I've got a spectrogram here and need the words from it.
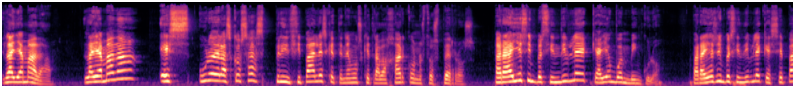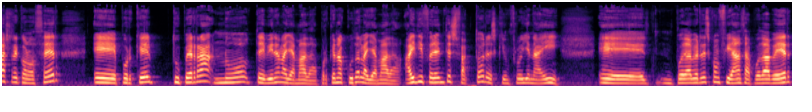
la llamada. La llamada es una de las cosas principales que tenemos que trabajar con nuestros perros. Para ello es imprescindible que haya un buen vínculo. Para ello es imprescindible que sepas reconocer eh, por qué tu perra no te viene a la llamada, por qué no acude a la llamada. Hay diferentes factores que influyen ahí. Eh, puede haber desconfianza, puede haber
